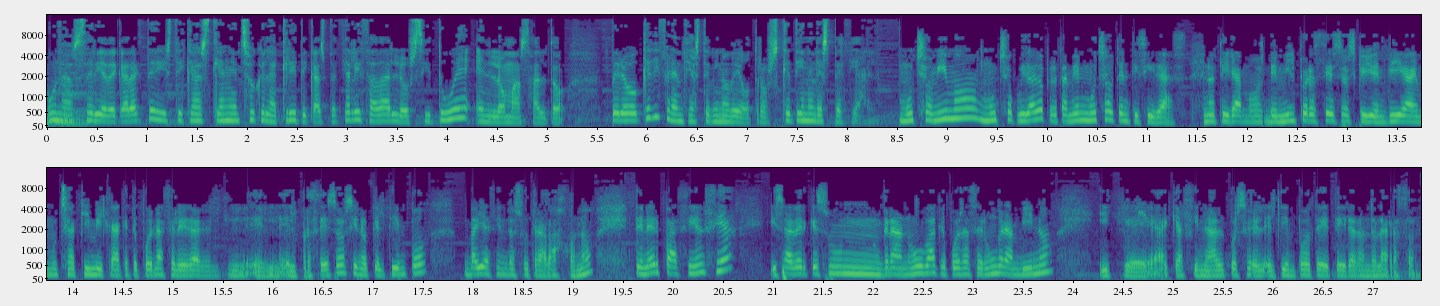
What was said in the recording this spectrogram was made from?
Una serie de características que han hecho que la crítica especializada lo sitúe en lo más alto. Pero, ¿qué diferencia este vino de otros? ¿Qué tiene de especial? Mucho mimo, mucho cuidado, pero también mucha autenticidad. No tiramos de mil procesos que hoy en día hay mucha química que te pueden acelerar el, el- el proceso, sino que el tiempo vaya haciendo su trabajo, ¿no? Tener paciencia y saber que es un gran uva, que puedes hacer un gran vino y que, que al final pues el, el tiempo te, te irá dando la razón.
